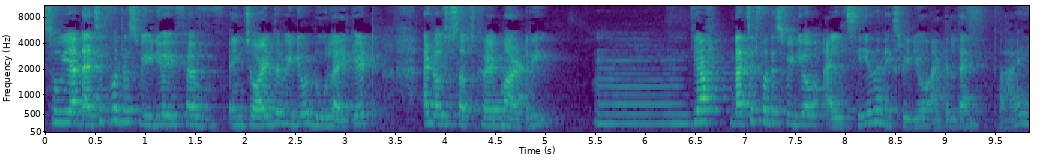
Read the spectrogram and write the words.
so yeah that's it for this video if have enjoyed the video do like it and also subscribe ಮಾಡಿರಿ yeah that's it for this video I see you the next video until then bye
